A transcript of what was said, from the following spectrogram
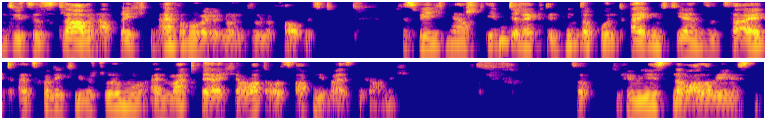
und sie zu Sklaven abrichten, einfach nur weil du nur eine Frau bist. Deswegen herrscht indirekt im Hintergrund eigentlich die ganze Zeit als kollektive Strömung ein Matriarchat, aus das die meisten gar nicht. So, die Feministen am allerwenigsten.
